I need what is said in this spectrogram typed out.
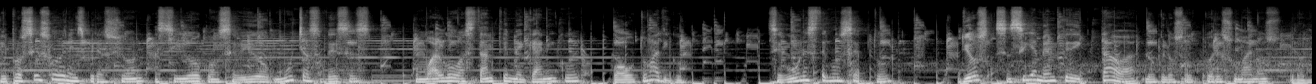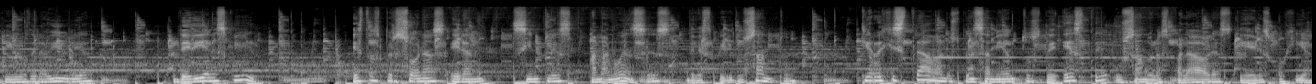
El proceso de la inspiración ha sido concebido muchas veces como algo bastante mecánico o automático. Según este concepto, Dios sencillamente dictaba lo que los autores humanos de los libros de la Biblia debían escribir. Estas personas eran simples amanuenses del Espíritu Santo que registraban los pensamientos de éste usando las palabras que él escogía.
